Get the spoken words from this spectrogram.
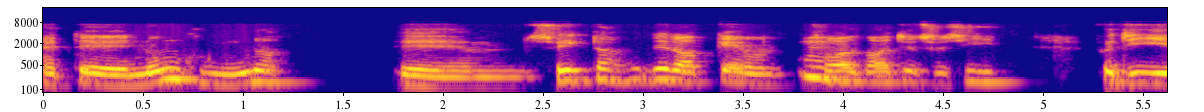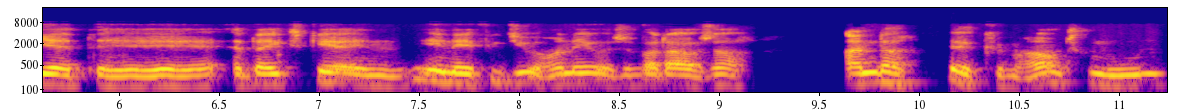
at øh, nogle kommuner øh, svigter lidt opgaven, mm. tror jeg godt, jeg skal sige. Fordi at, øh, at der ikke sker en, en effektiv håndhævelse, hvor der jo så andre øh, Københavns Kommune,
